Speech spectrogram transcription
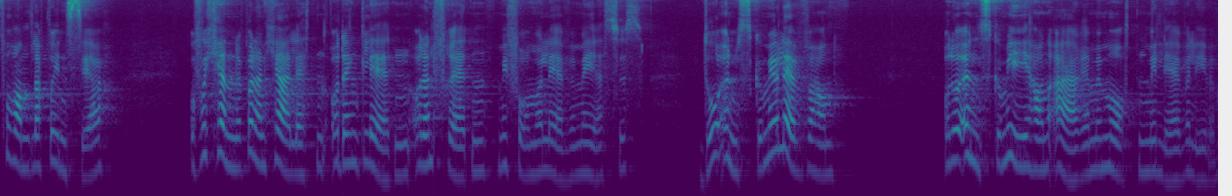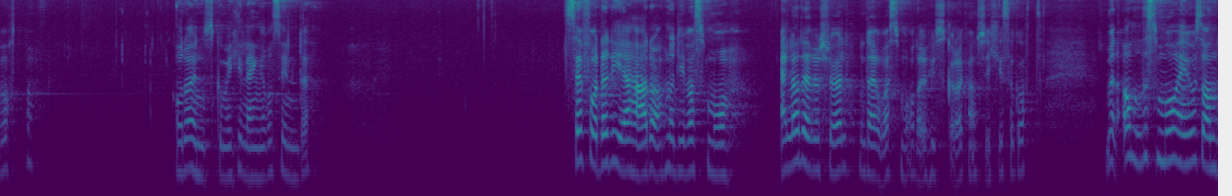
forvandla på innsida og får kjenne på den kjærligheten og den gleden og den freden vi får med å leve med Jesus, da ønsker vi å leve for han. Og da ønsker vi å gi han ære med måten vi lever livet vårt på. Og da ønsker vi ikke lenger å synde. Se for deg de her da, når de var små. Eller dere sjøl når dere var små. Dere husker det kanskje ikke så godt. Men alle små er jo sånn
